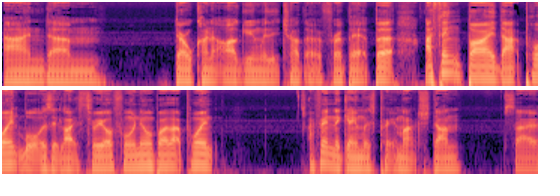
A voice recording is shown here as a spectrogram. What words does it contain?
And um, they're all kind of arguing with each other for a bit. But I think by that point, what was it like three or four nil by that point? I think the game was pretty much done. So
